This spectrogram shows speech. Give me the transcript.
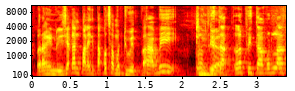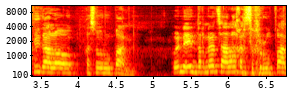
Orang Indonesia kan paling takut sama duit pak. Tapi lebih ta- lebih takut lagi kalau kesurupan. Ini internet salah kesurupan.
